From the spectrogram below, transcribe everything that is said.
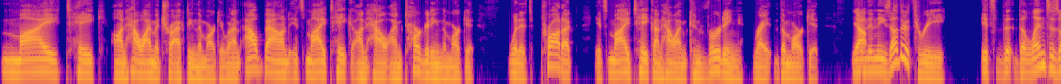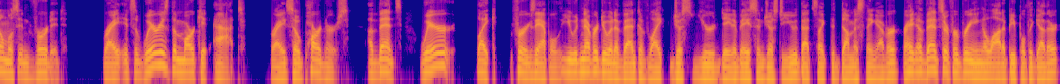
my take on how I'm attracting the market. When I'm outbound, it's my take on how I'm targeting the market. When it's product, it's my take on how I'm converting right the market. Yeah. And then these other three, it's the the lens is almost inverted, right? It's where is the market at, right? So partners, events, where like for example, you would never do an event of like just your database and just you. That's like the dumbest thing ever, right? Events are for bringing a lot of people together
